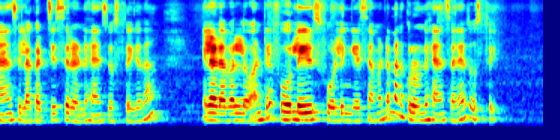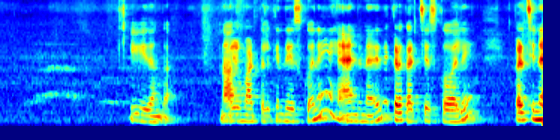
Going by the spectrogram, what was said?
హ్యాండ్స్ ఇలా కట్ చేస్తే రెండు హ్యాండ్స్ వస్తాయి కదా ఇలా డబల్లో అంటే ఫోర్ లేయర్స్ ఫోల్డింగ్ చేసామంటే మనకు రెండు హ్యాండ్స్ అనేది వస్తాయి. ఈ విధంగా నాలుగు మడతల కింద వేసుకొని హ్యాండ్ అనేది ఇక్కడ కట్ చేసుకోవాలి. ఇక్కడ చిన్న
